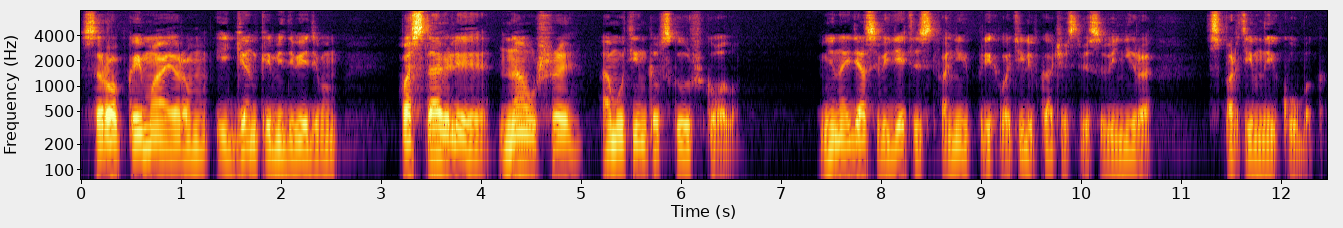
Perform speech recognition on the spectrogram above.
с Робкой Майером и Генкой Медведевым поставили на уши Амутинковскую школу. Не найдя свидетельств, они прихватили в качестве сувенира спортивный кубок.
